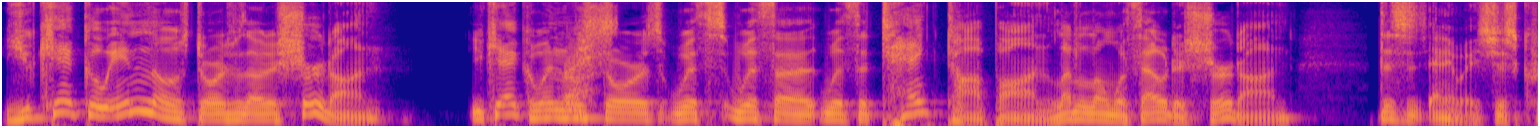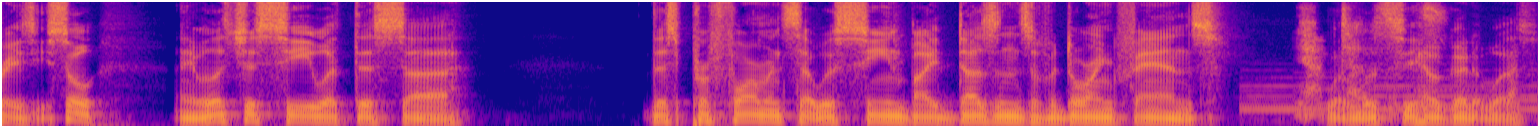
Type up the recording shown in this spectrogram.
you can't go in those doors without a shirt on. You can't go in those doors with with a with a tank top on, let alone without a shirt on. This is anyway, it's just crazy. So anyway, let's just see what this uh this performance that was seen by dozens of adoring fans. Yeah, Well, let's see how good it was.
